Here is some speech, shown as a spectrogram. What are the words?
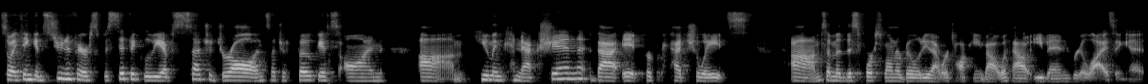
So i think in student affairs specifically we have such a draw and such a focus on um, human connection that it perpetuates um, some of this forced vulnerability that we're talking about without even realizing it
